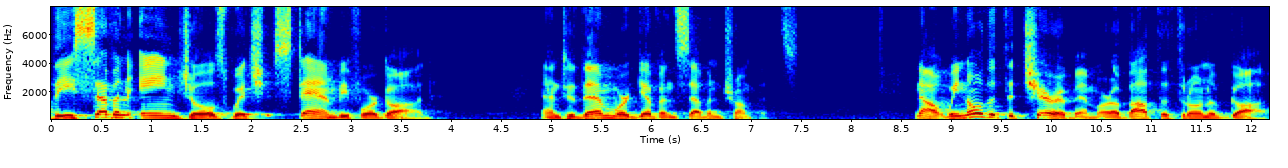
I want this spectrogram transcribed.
the seven angels which stand before God, and to them were given seven trumpets. Now, we know that the cherubim are about the throne of God.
